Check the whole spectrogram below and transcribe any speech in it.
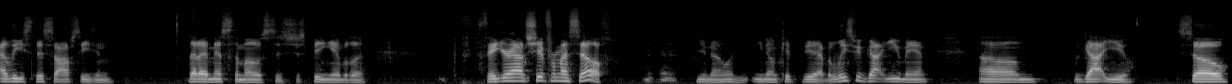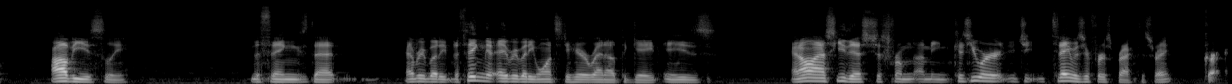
at least this offseason, that I miss the most is just being able to figure out shit for myself, Mm-hmm. you know, and you don't get to do that. But at least we've got you, man. Um, we've got you. So obviously, the things that everybody, the thing that everybody wants to hear right out the gate is, and I'll ask you this just from, I mean, because you were today was your first practice, right? Correct.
